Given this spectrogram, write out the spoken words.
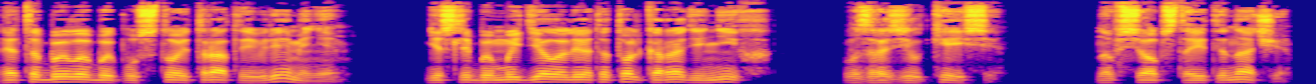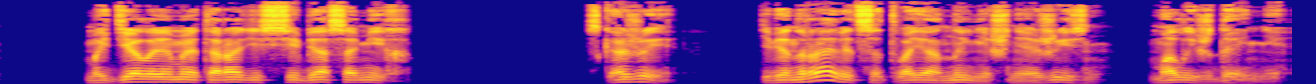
Это было бы пустой тратой времени, если бы мы делали это только ради них, — возразил Кейси. Но все обстоит иначе. Мы делаем это ради себя самих. Скажи, тебе нравится твоя нынешняя жизнь, малыш Дэнни?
